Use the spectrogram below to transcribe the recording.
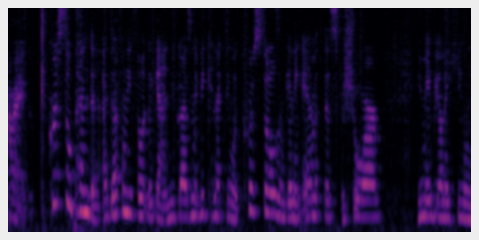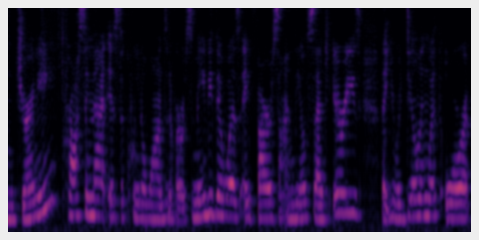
All right. Crystal pendant. I definitely feel like, again, you guys may be connecting with crystals. I'm getting amethyst for sure. You may be on a healing journey. Crossing that is the Queen of Wands in the verse. Maybe there was a fire sign, Leo, Sag, Aries, that you were dealing with, or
